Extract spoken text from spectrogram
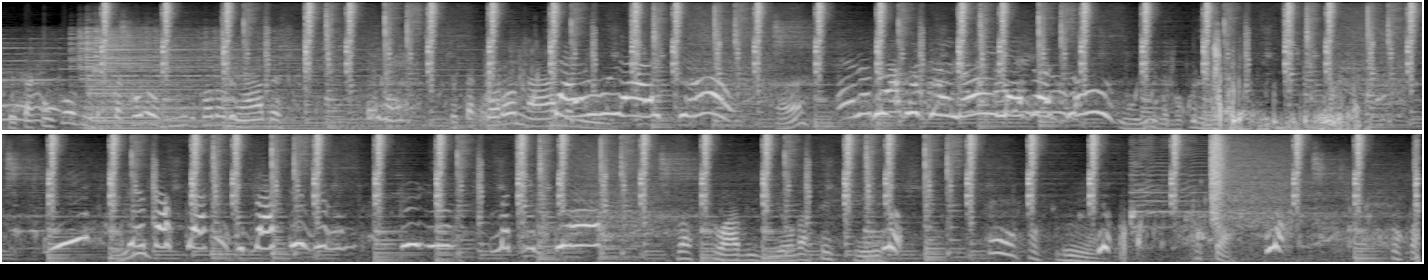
Você tá com Covid, você tá coronado, coronada. Você tá coronada. menina. Hã? Ui, levou curioso. Sua suave, Dion, vai ser cheio. Ô, fofinho. Opa. Opa.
